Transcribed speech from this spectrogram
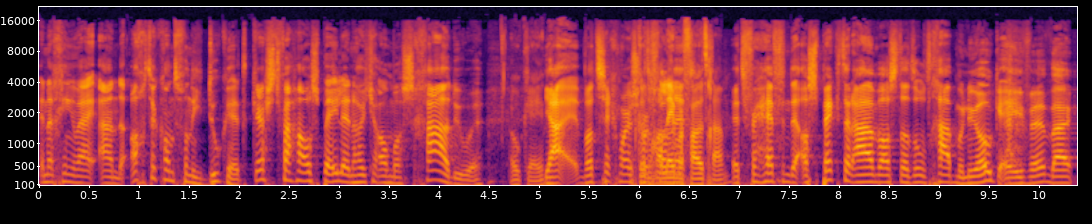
en dan gingen wij aan de achterkant van die doeken het kerstverhaal spelen en dan had je allemaal schaduwen. Oké. Ja, wat zeg maar Het kan toch alleen maar het, fout gaan? het verheffende aspect eraan was, dat ontgaat me nu ook even, maar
